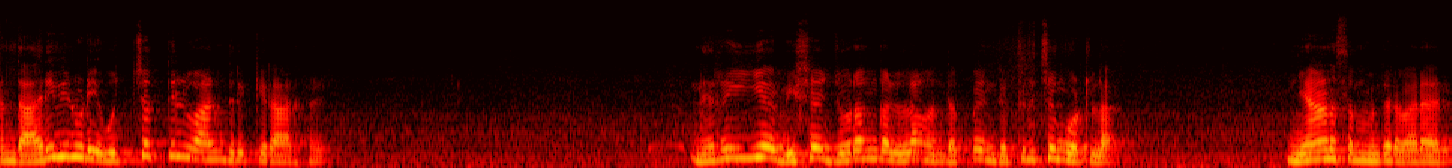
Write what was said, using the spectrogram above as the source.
அந்த அறிவினுடைய உச்சத்தில் வாழ்ந்திருக்கிறார்கள். நிறைய விஷ ஜுரங்கள்லாம் வந்தப்போ இந்த திருச்செங்கோட்டில் ஞானசம்பந்தர் வராரு.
